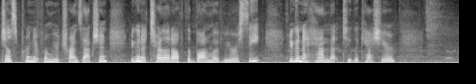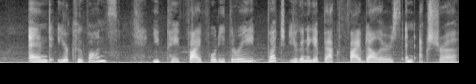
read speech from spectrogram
just printed from your transaction, you're going to tear that off the bottom of your receipt. You're going to hand that to the cashier and your coupons. You'd pay $5.43, but you're going to get back $5 in extra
